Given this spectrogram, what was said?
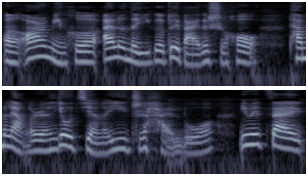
嗯，阿尔敏和艾伦的一个对白的时候，他们两个人又捡了一只海螺，因为在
